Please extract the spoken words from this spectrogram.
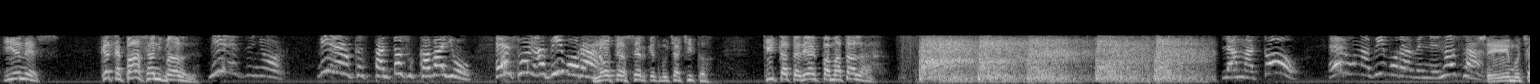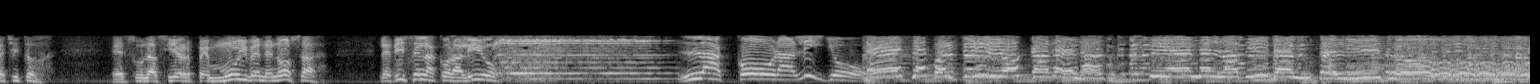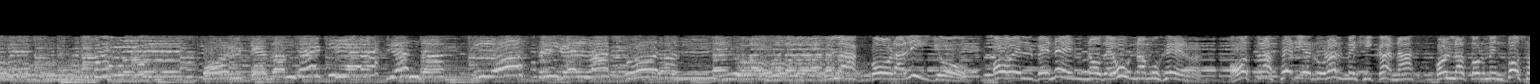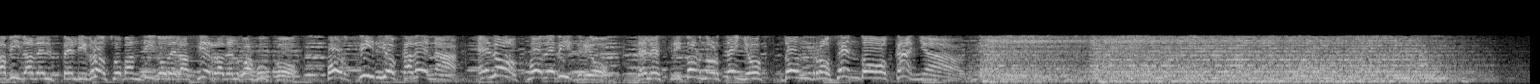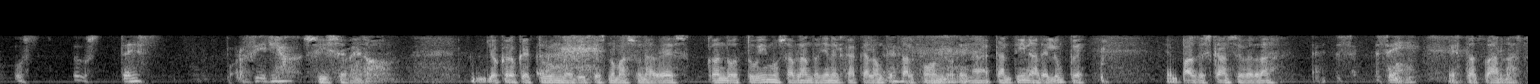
detienes? ¿Qué te pasa, animal? Mire, señor. Mire lo que espantó su caballo. Es una víbora. No te acerques, muchachito. Quítate de ahí para matarla. La mató. Era una víbora venenosa. Sí, muchachito. Es una sierpe muy venenosa. Le dicen la coralío. La Coralillo. Ese Porfirio Cadena tiene la vida en peligro. Porque donde quiera que anda, lo sigue la Coralillo. La Coralillo o el veneno de una mujer. Otra serie rural mexicana con la tormentosa vida del peligroso bandido de la Sierra del Guajuco, Porfirio Cadena, el ojo de vidrio, del escritor norteño Don Rosendo Ocaña. ¿Usted es Porfirio? Sí, Severo. Yo creo que tú me viste nomás una vez, cuando estuvimos hablando allá en el jacalón que está al fondo, de la cantina de Lupe. En paz descanse, ¿verdad? Sí. Estas barbas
